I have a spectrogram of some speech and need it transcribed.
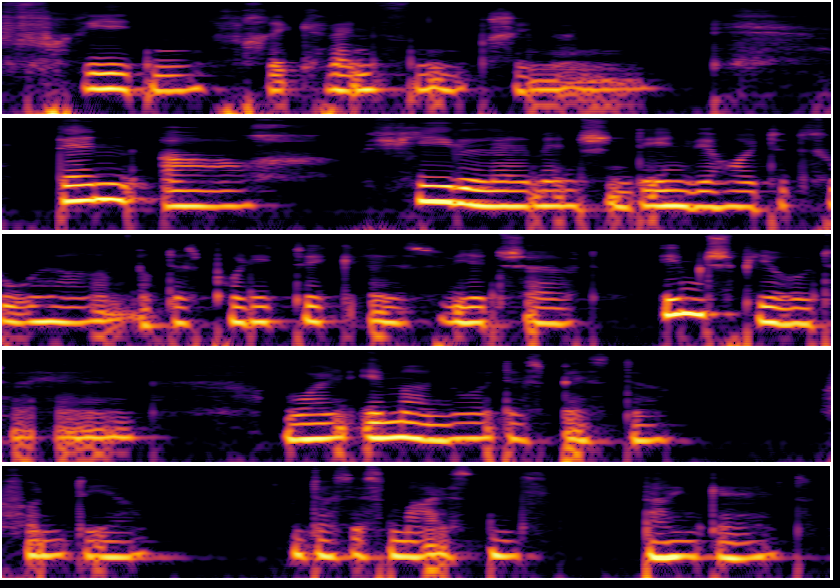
Frieden, Frequenzen bringen. Denn auch viele Menschen, denen wir heute zuhören, ob das Politik ist, Wirtschaft, im Spirituellen, wollen immer nur das Beste von dir. Und das ist meistens dein Geld,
